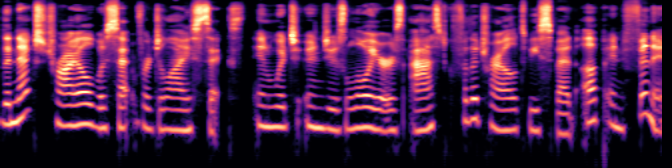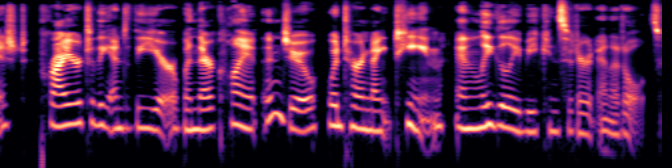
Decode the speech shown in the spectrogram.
The next trial was set for July 6th, in which Inju's lawyers asked for the trial to be sped up and finished prior to the end of the year when their client Inju would turn 19 and legally be considered an adult.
